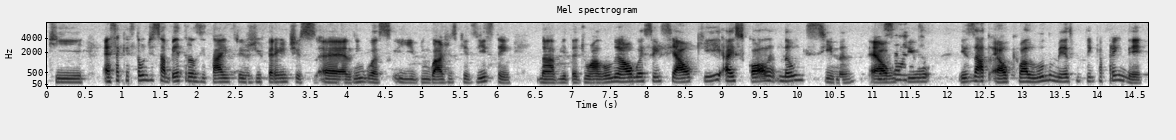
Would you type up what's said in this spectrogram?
Que essa questão de saber transitar entre as diferentes é, línguas e linguagens que existem na vida de um aluno é algo essencial que a escola não ensina. É exato. algo que o exato, é algo que o aluno mesmo tem que aprender.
